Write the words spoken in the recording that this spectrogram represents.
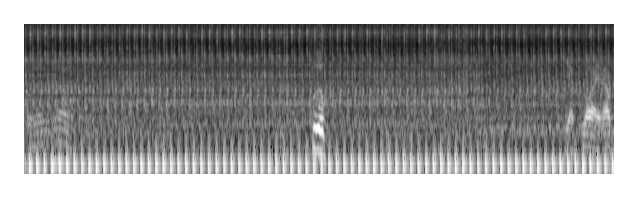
ตัวนั้นก็ปึ๊บ เรียบร้อยครับ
